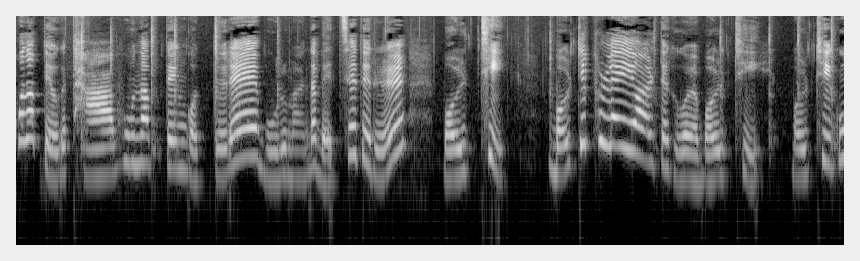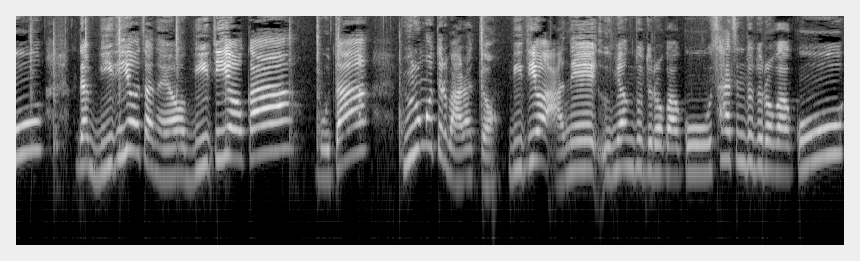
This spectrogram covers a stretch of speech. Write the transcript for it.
혼합돼요. 이게 다 혼합된 것들의 뭐를 말한다? 매체들을 멀티, 멀티플레이어 할 때 그거예요. 멀티. 멀티고, 그 다음 미디어잖아요. 미디어가 뭐다? 이런 것들을 말했죠. 미디어 안에 음향도 들어가고, 사진도 들어가고,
